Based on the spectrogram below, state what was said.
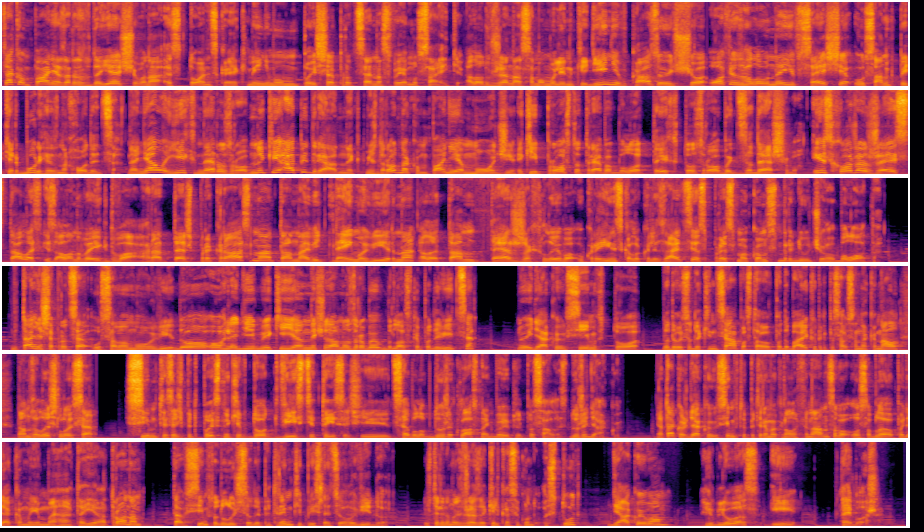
Ця компанія зараз вдає, що вона естонська, як мінімум, пише про це на своєму сайті. Але от вже на самому LinkedIn вказують, що офіс головний все ще у Санкт-Петербургі знаходиться. Наняли їх не розробники, а підрядник, міжнародна компанія Моджі, якій просто треба було тих, хто зробить задешево. І схожа жесть сталася із Alan Wake 2. Гра теж прекрасна та навіть неймовірна, але там теж жахлива українська локалізація з присмаком смердючого болота. Детальніше про це у самому відео огляді, який я нещодавно зробив. Будь ласка, подивіться. Ну і дякую всім, хто додивився до кінця, поставив подобайку, підписався на канал. Нам залишилося 7 тисяч підписників до 200 тисяч. І це було б дуже класно, якби ви підписались. Дуже дякую. Я також дякую всім, хто підтримує канал фінансово, особливо подяка моїм мега та гігатронам, та всім, хто долучиться до підтримки після цього відео. Зустрінемось вже за кілька секунд ось тут. Дякую вам, люблю вас і дай Боже.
